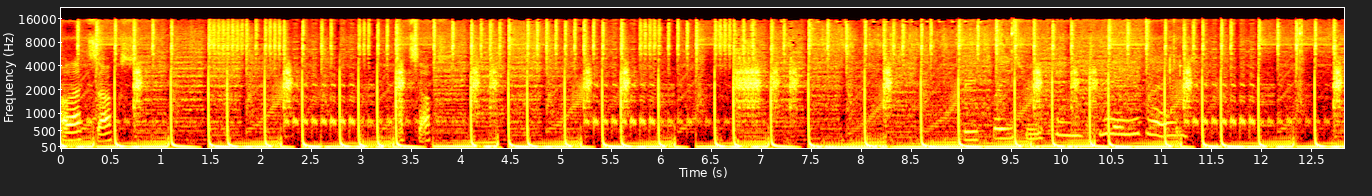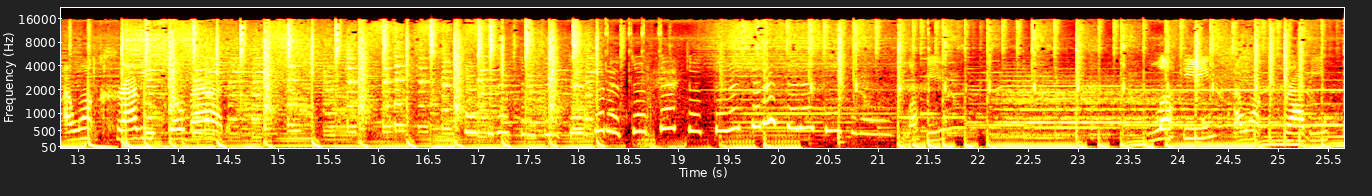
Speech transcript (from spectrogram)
Oh, that sucks. That sucks. Replays, replays, replays. I want Krabby so bad. Lucky. I want Krabby.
